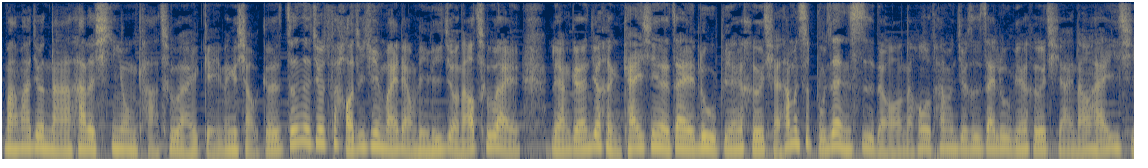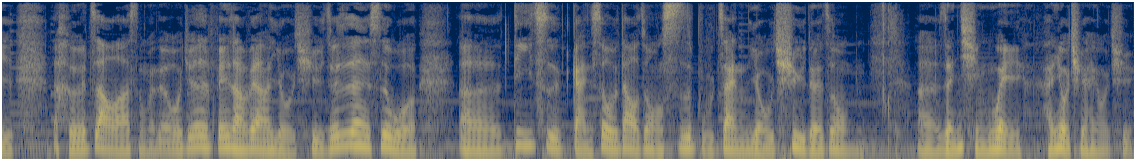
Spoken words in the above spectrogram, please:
妈妈就拿他的信用卡出来给那个小哥，真的就跑进去买两瓶啤酒，然后出。出来，两个人就很开心的在路边喝起来。他们是不认识的哦，然后他们就是在路边喝起来，然后还一起合照啊什么的。我觉得非常非常有趣，这真的是我呃第一次感受到这种师补站有趣的这种呃人情味，很有趣，很有趣。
